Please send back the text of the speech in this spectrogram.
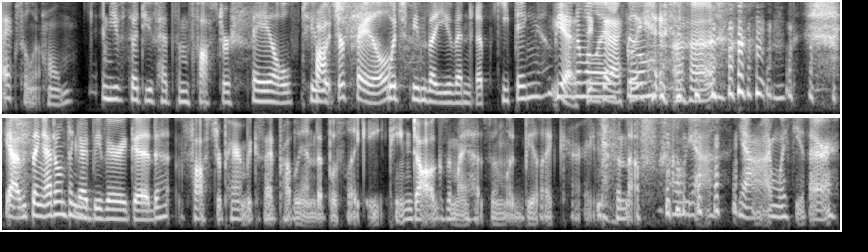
excellent home and you've said you've had some foster fails too. Foster which, fails, which means that you've ended up keeping the yes, animal. exactly. Uh-huh. yeah, I was saying I don't think I'd be very good foster parent because I'd probably end up with like 18 dogs, and my husband would be like, "All right, that's enough." oh yeah, yeah, I'm with you there.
